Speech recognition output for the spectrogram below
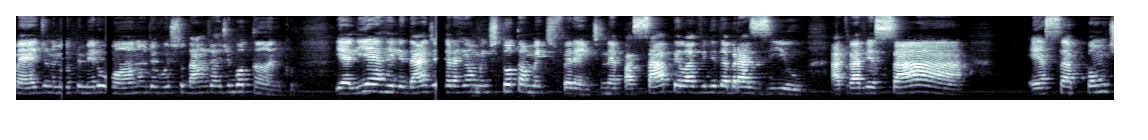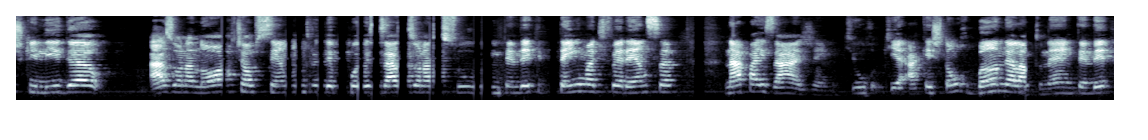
médio, no meu primeiro ano, onde eu vou estudar no Jardim Botânico. E ali a realidade era realmente totalmente diferente, né? Passar pela Avenida Brasil, atravessar essa ponte que liga a Zona Norte ao centro e depois a Zona Sul, entender que tem uma diferença na paisagem, que, o, que a questão urbana ela né, entender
